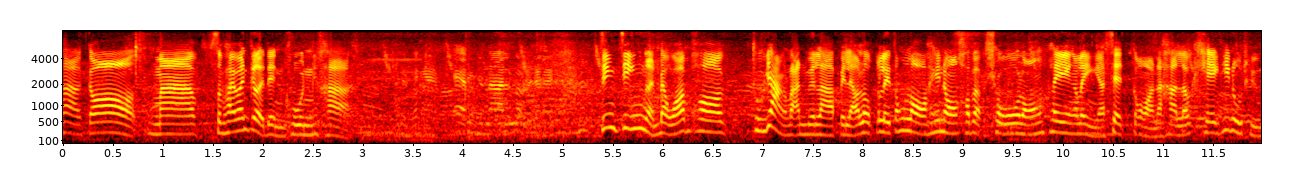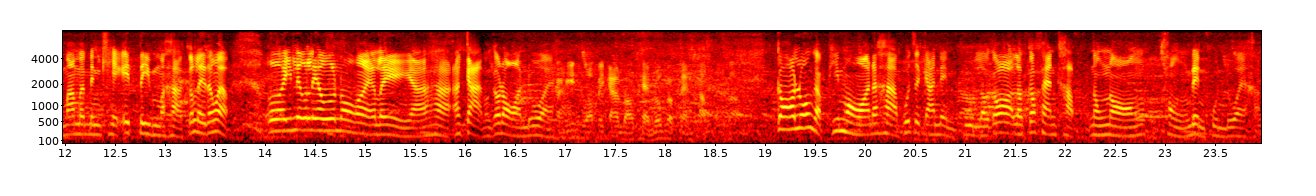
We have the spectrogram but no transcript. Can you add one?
ค่ะก็มาเซอร์ไพรส์วันเกิดเด่นคุณค่ะ แอบอยู่นานหรือเปล่าหรือยังไงจริง ๆ เหมือนแบบว่าพอทุกอย่างรันเวลาไปแล้ว เราก็เลยต้องรอให้น้องเขาแบบโชว์ร้องเพลงอะไรอย่างเงี้ยเสร็จก่อนนะคะแล้วเค้กที่หนูถือมามันเป็นเค้กไอติมอะค่ะ ก็เลยต้องแบบเอ้ยเร็วๆหน่อยอะไรอย่างเงี้ยค่ะ อากาศมันก็ร้อนด้วย ครั้งนี้ถือว่าเป็นการวางแผนร่วมกับแฟนคลับหรือเปล่าก็ร่วมกับพี่มอสนะคะผู้จัดการเด่นคุณแล้วก็แล้วก็แฟนคลับน้องๆของเด่นคุณด้วยค่ะ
